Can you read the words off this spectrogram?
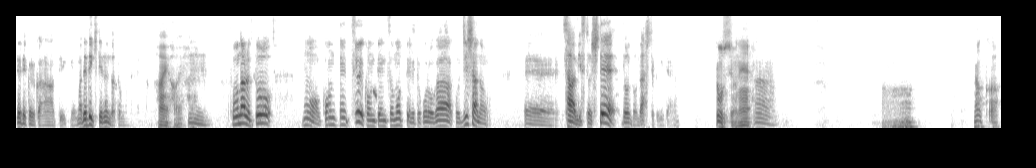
出てくるかなっていうまあ、出てきてるんだと思うんだけはいはいど、はい。うん、そうなると、もうコンテンツ強いコンテンツを持ってるところがこう自社の、えーサービスとしてどんどん出していくみたいそうっすよね。な。うんなんか、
